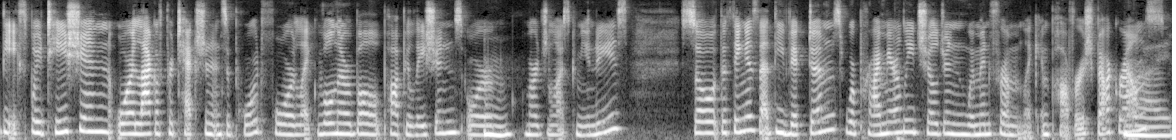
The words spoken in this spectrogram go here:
the exploitation or lack of protection and support for like vulnerable populations or marginalized communities. So the thing is that the victims were primarily children and women from like impoverished backgrounds. Right.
